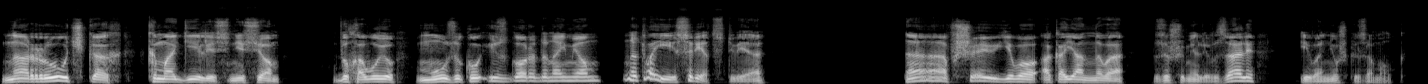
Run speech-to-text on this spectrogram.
На ручках к могиле снесем! Духовую музыку из города наймем на твои средства. А в шею его окаянного зашумели в зале, и Ванюшка замолк.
